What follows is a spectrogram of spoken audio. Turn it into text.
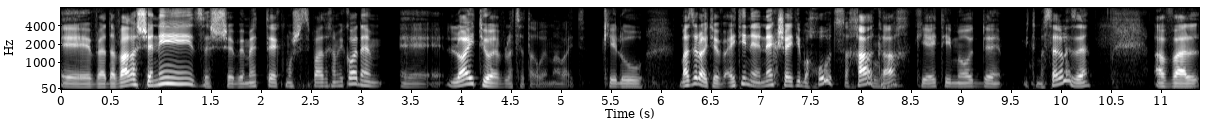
אה, והדבר השני זה שבאמת, אה, כמו שסיפרתי לך מקודם, אה, לא הייתי אוהב לצאת הרבה מהבית. כאילו, מה זה לא הייתי אוהב? הייתי נהנה כשהייתי בחוץ, אחר כך, כי הייתי מאוד מתמסר לזה, אבל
